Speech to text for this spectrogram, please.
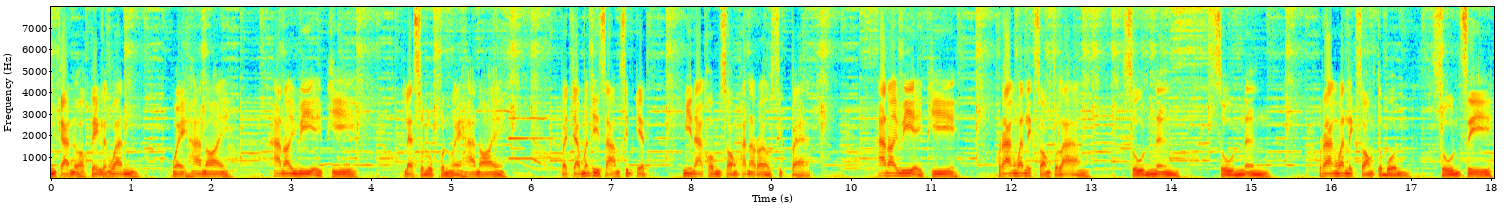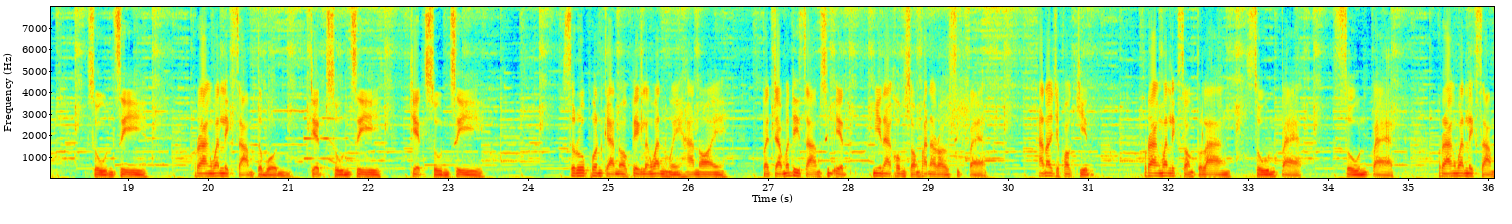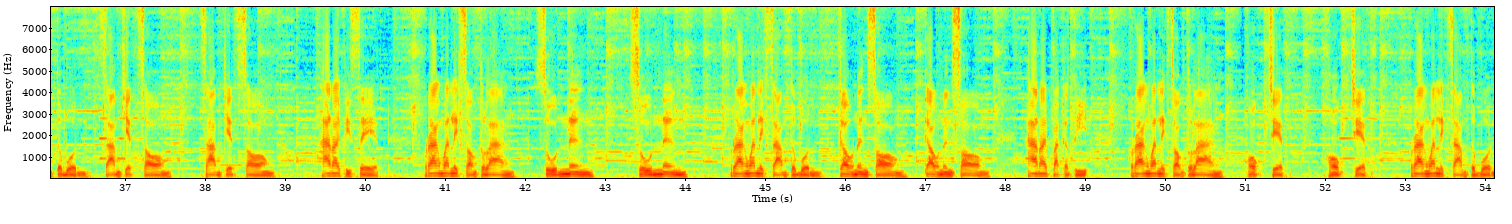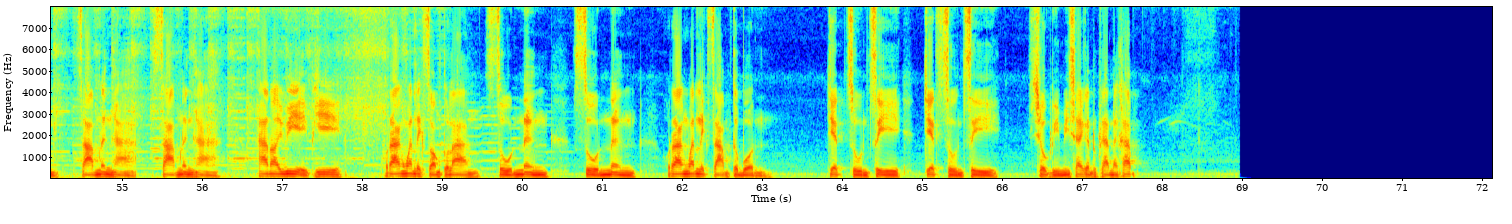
ลการออกเลขรางวัลหวยฮานอยฮานอย VIP และสรุปผลหวยฮานอย ประจำวันที่ 31 มีนาคม 2568ฮานอย VIP รางวัลเลข2ตัวล่าง 01 01 รางวัลเลข2ตัวบน 04 04 รางวัลเลข3ตัวบน 704 704 สรุปผลการออกเลขรางวัลหวยฮานอย ประจำวันที่ 31 มีนาคม 2518ฮานอยเฉพาะกิจ รางวัลเลข2ตัวล่าง 08 08 รางวัลเลข3ตัวบน 372 372ฮานอยพิเศษ รางวัลเลข2ตัวล่าง 01 01 รางวัลเลข3ตัวบน 912 912ฮานอยปกติ รางวัลเลข2ตัวล่าง 67 67 รางวัลเลข3ตัวบน 315 315านอย VIP รางวัลเลข2ตัวล่าง 01 01 รางวัลเลข3ตัวบน 704 704 โชคดีมีใช้กันทุกท่านนะครับ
